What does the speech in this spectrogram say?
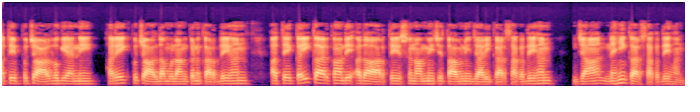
ਅਤੇ ਭੂਚਾਲ ਵਿਗਿਆਨੀ ਹਰੇਕ ਭੂਚਾਲ ਦਾ ਮੁਲਾਂਕਣ ਕਰਦੇ ਹਨ ਅਤੇ ਕਈ ਕਾਰਕਾਂ ਦੇ ਆਧਾਰ ਤੇ ਸੁਨਾਮੀ ਚੇਤਾਵਨੀ ਜਾਰੀ ਕਰ ਸਕਦੇ ਹਨ ਜਾਂ ਨਹੀਂ ਕਰ ਸਕਦੇ ਹਨ।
